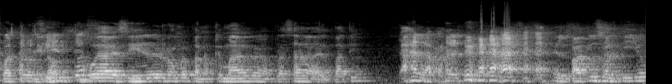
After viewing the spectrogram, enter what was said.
400. No voy a decir el nombre para no quemar la plaza del patio. Ah, la madre. El patio Saltillo.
